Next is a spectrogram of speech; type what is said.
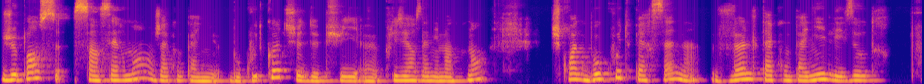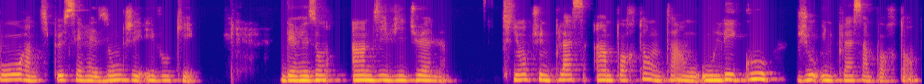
Je pense sincèrement, j'accompagne beaucoup de coachs depuis euh, plusieurs années maintenant. Je crois que beaucoup de personnes veulent accompagner les autres pour un petit peu ces raisons que j'ai évoquées. Des raisons individuelles qui ont une place importante, hein, où, l'ego joue une place importante.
